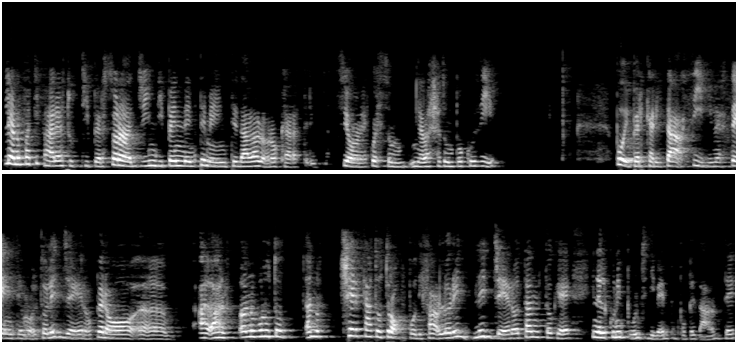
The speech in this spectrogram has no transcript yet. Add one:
li hanno fatti fare a tutti i personaggi indipendentemente dalla loro caratterizzazione. Questo mi ha lasciato un po' così. Poi, per carità, sì, divertente, molto leggero, però eh, hanno, voluto, hanno cercato troppo di farlo re- leggero, tanto che in alcuni punti diventa un po' pesante.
